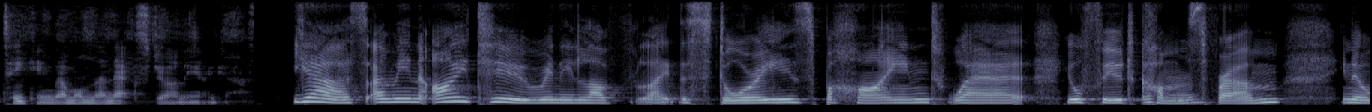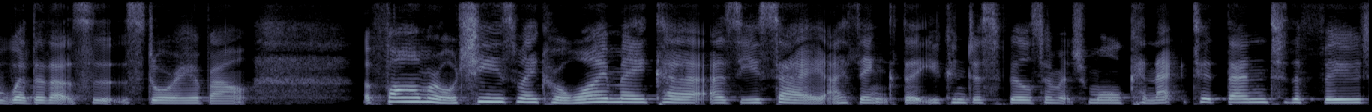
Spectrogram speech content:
taking them on their next journey, I guess. Yes, I mean, I too really love like the stories behind where your food comes from. You know, whether that's a story about a farmer or cheesemaker or winemaker, as you say, I think that you can just feel so much more connected then to the food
